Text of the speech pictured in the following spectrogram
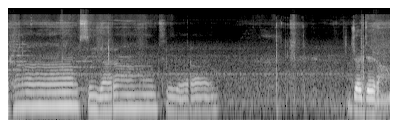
राम सिया राम सिया, राम। जय जय राम।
